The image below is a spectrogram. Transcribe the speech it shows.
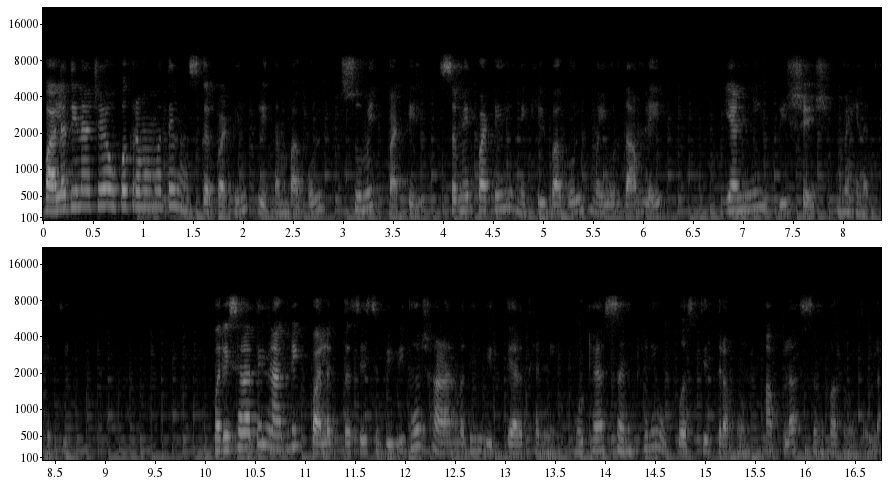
बालदिनाच्या उपक्रमामध्ये भास्कर पाटील प्रीतम बागुल सुमित पाटील समीर पाटील निखिल बागुल मयूर दामले यांनी विशेष मेहनत घेतली. परिसरातील नागरिक पालक तसेच विविध शाळांमधील विद्यार्थ्यांनी मोठ्या संख्येने उपस्थित राहून आपला सहभाग नोंदवला.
